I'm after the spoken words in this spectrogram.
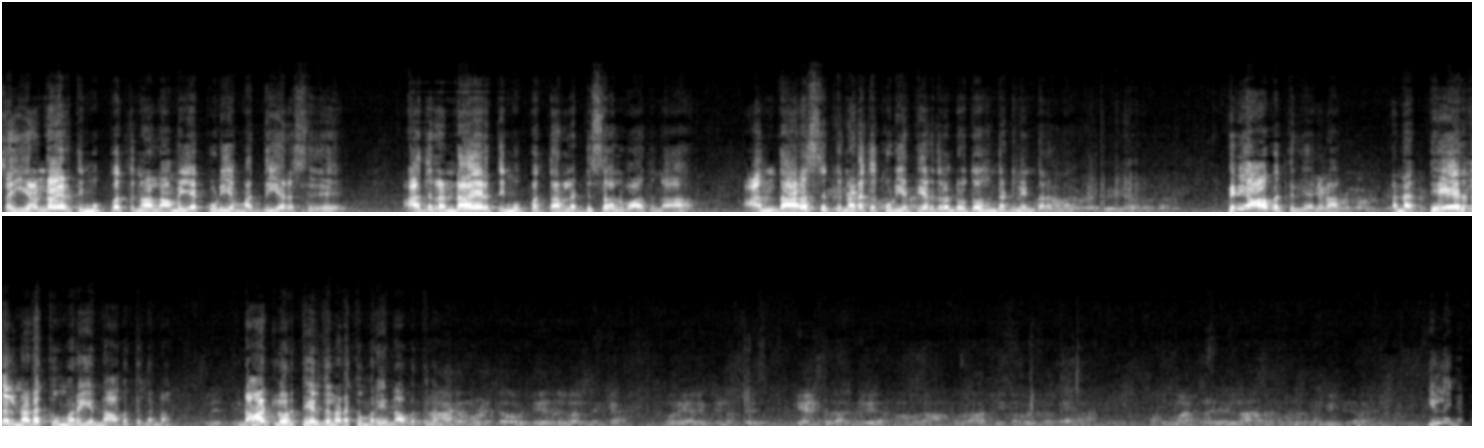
சார் இரண்டாயிரத்தி முப்பத்தி நாலு அமையக்கூடிய மத்திய அரசு அது ரெண்டாயிரத்தி முப்பத்தாறுல டிசால்வ் ஆகுதுன்னா அந்த அரசுக்கு நடக்கக்கூடிய தேர்தல் டூ தௌசண்ட் தேர்ட்டின் நைன் பெரிய ஆபத்து இல்லையா அண்ணா? தேர்தல் நடக்கும் முறை என்ன ஆபத்துங்கண்ணா நாட்டில் ஒரு தேர்தல் நடக்கும் முறை என்ன ஆபத்துங்கண்ணா முழுக்க இல்லைங்கண்ணா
